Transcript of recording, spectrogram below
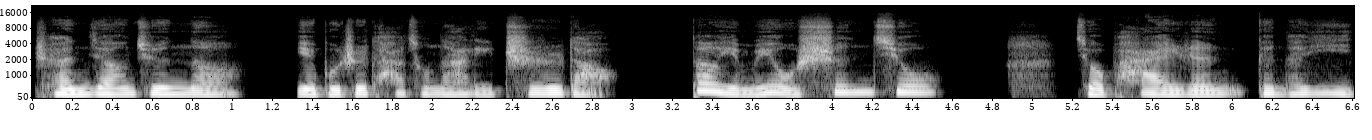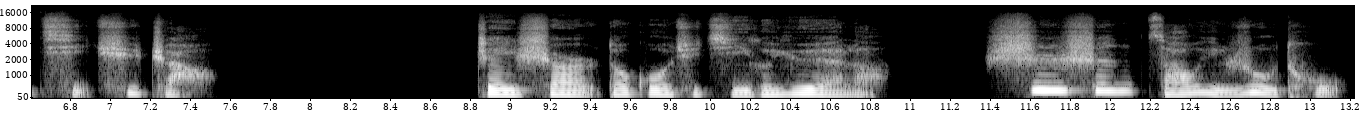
陈将军呢，也不知他从哪里知道，倒也没有深究，就派人跟他一起去找。这事儿都过去几个月了，尸身早已入土，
